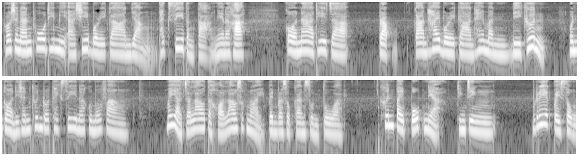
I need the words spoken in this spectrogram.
เพราะฉะนั้นผู้ที่มีอาชีพบริการอย่างแท็กซี่ต่างๆ เนี่ยนะคะ ก็น่าที่จะปรับการให้บริการให้มันดีขึ้น วันก่อนที่ฉันขึ้นรถแท็กซี่นะคุณผู้ฟัง ไม่อยากจะเล่าแต่ขอเล่าสักหน่อยเป็นประสบการณ์ส่วนตัว ขึ้นไปปุ๊บเนี่ยจริง ๆ เรียกไปส่ง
